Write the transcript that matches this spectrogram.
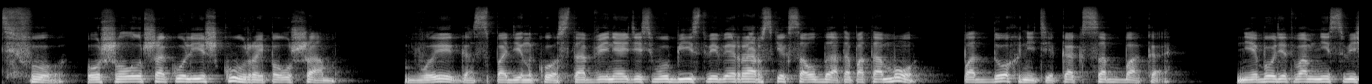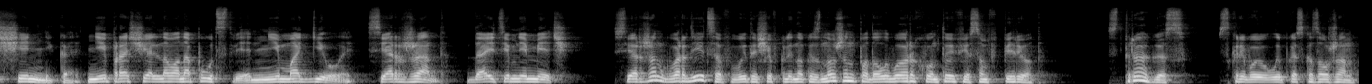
Тьфу, уж лучше акульей шкурой по ушам». «Вы, господин Коста, обвиняетесь в убийстве верарских солдат, а потому подохните, как собака. Не будет вам ни священника, ни прощального напутствия, ни могилы. Сержант, дайте мне меч». Сержант гвардейцев, вытащив клинок из ножен, подал его Архонту Эфесом вперед. «Страгос», – с кривой улыбкой сказал Жан,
